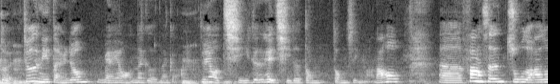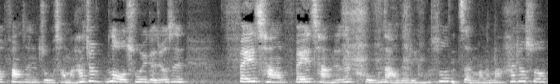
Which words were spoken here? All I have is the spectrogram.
对，就是你等于就没有那个那个啊没有骑跟可以骑的东东西嘛。然后呃放生猪的话说放生猪超嘛，他就露出一个就是非常非常就是苦恼的脸，我说怎么了吗？他就说。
